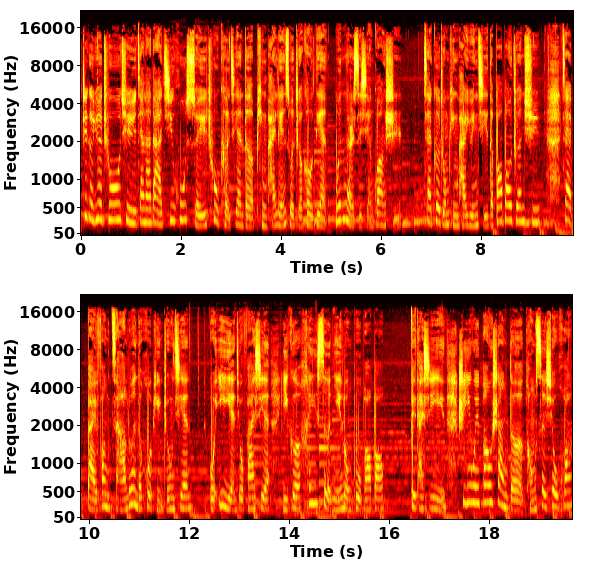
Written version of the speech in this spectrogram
这个月初去加拿大几乎随处可见的品牌连锁折扣店 Winners 闲逛时。在各种品牌云集的包包专区，在摆放杂乱的货品中间，我一眼就发现一个黑色尼龙布包包。被它吸引，是因为包上的同色绣花，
